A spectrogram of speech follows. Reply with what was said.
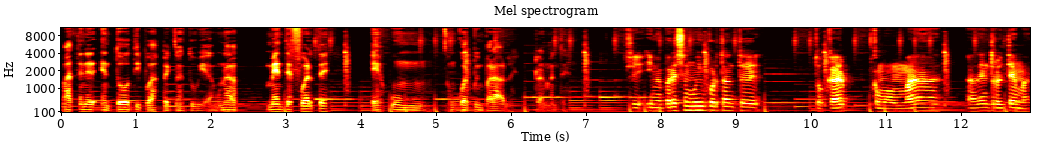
vas a tener en todo tipo de aspectos en tu vida. Una mente fuerte es un, un cuerpo imparable, realmente. Sí, y me parece muy importante tocar como más adentro el tema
